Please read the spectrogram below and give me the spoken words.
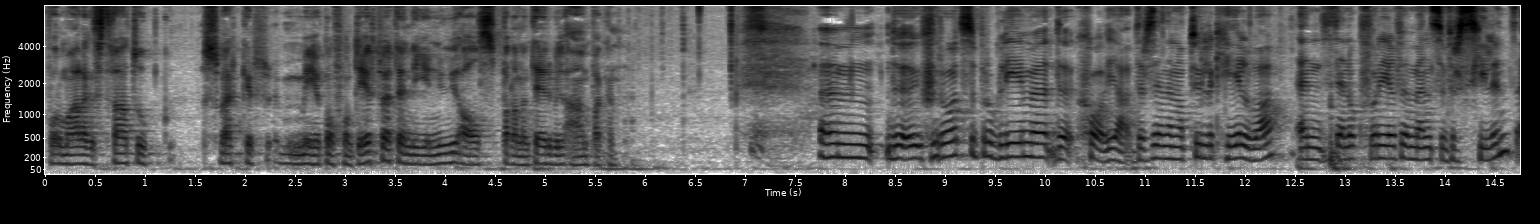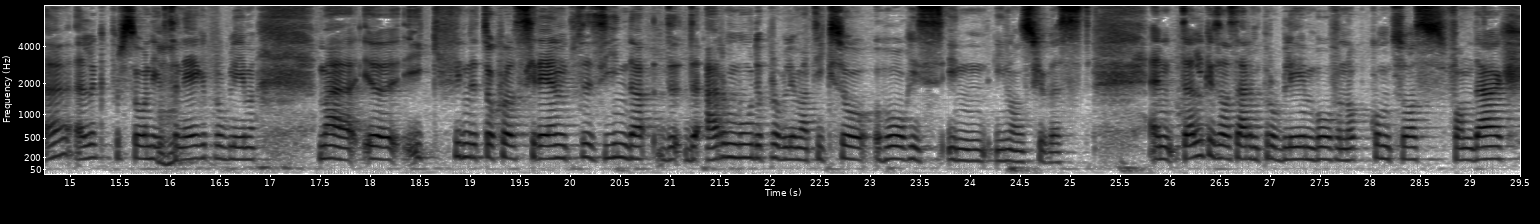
voormalige straathoekwerker mee geconfronteerd werd en die je nu als parlementair wil aanpakken? Um, de grootste problemen, de, goh, ja, er zijn er natuurlijk heel wat. En die zijn ook voor heel veel mensen verschillend. Hè. Elke persoon heeft mhm. zijn eigen problemen. Maar uh, ik vind het toch wel schrijnend te zien dat de, de armoedeproblematiek zo hoog is in, in ons gewest. En telkens als daar een probleem bovenop komt, zoals vandaag,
